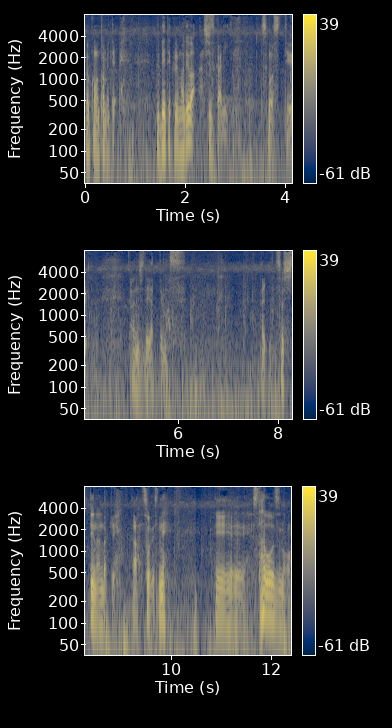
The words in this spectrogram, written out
録音を止めてで出てくるまでは静かに過ごすっていう感じでやってます。はい。そしてなんだっけ？あ、そうですね。えー、スター・ウォーズの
